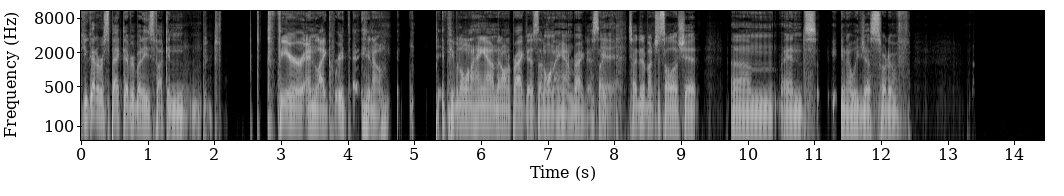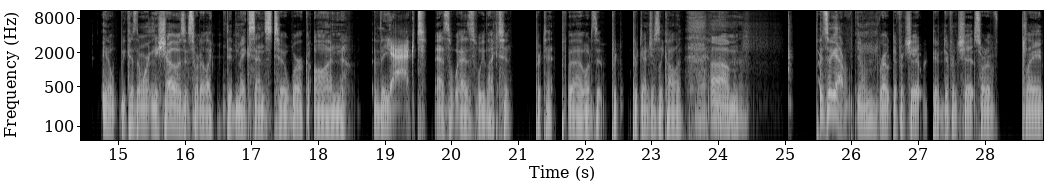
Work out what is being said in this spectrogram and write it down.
you got to respect everybody's fucking fear and like, you know, if people don't want to hang out and they don't want to practice, they don't want to hang out and practice. Like, Yeah, yeah. so I did a bunch of solo shit, um, and you know, we just sort of, you know, because there weren't any shows, it sort of like didn't make sense to work on the act as as we like to pretend. Uh, what does it pre- pretentiously call it? Um, and so yeah, you know, wrote different shit, did different shit, sort of played,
